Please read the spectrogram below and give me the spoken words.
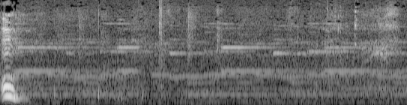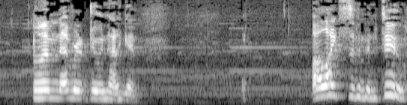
Mm. I'm never doing that again. I like cinnamon too.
